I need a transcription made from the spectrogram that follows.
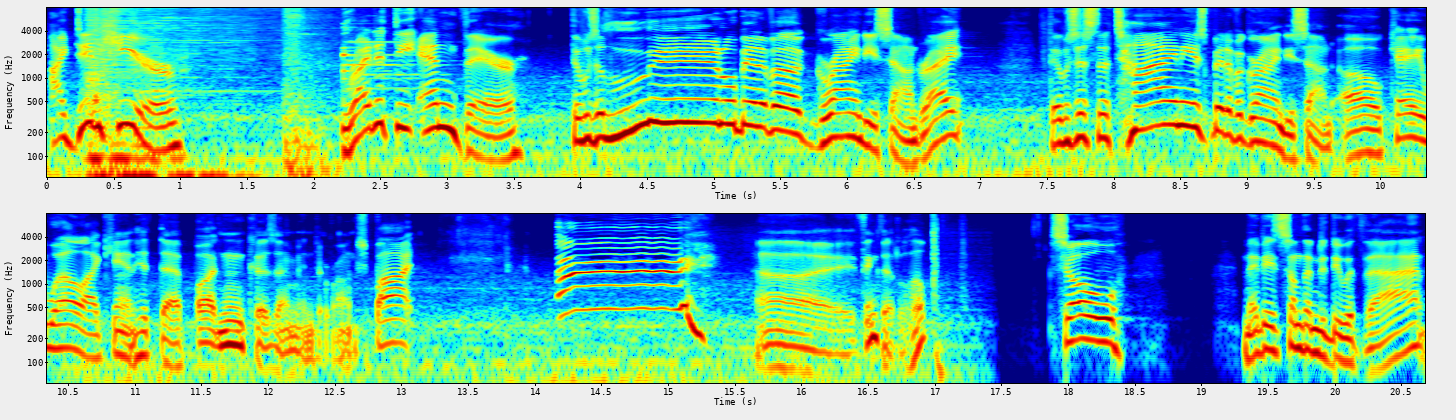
I did hear right at the end there, there was a little bit of a grindy sound, right? There was just the tiniest bit of a grindy sound. Okay, well, I can't hit that button because I'm in the wrong spot. I think that'll help. So, maybe it's something to do with that?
